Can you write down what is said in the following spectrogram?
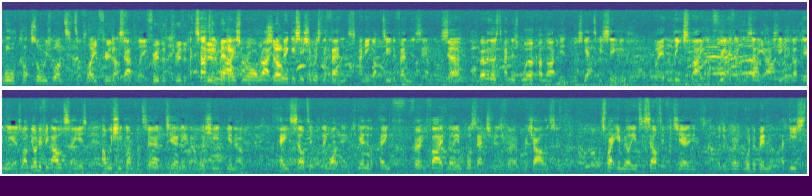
Walcott's always wanted to play through that Exactly. through the through the through the Attacking wise, we're all right. So the biggest issue was defence, and he got two defenders in. So Yeah. whether those defenders work on that it was yet to be seen. But at least, like, he got three defenders, didn't he? Actually, because he got Digne as well. The only thing I would say is, I wish he'd gone for Tierney, Tierney and I wish he, you know, paid Celtic what they wanted because we ended up paying 35 million plus extras for Richarlison, 20 million to Celtic for Tierney would have been, would have been a decent.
